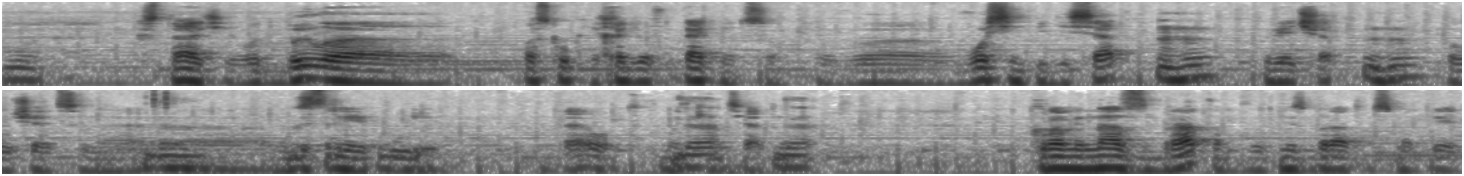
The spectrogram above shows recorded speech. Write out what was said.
Вот. Кстати, вот было, поскольку я ходил в пятницу в 8.50 Мгм, вечер, мгм. получается, на, Да. на быстрее пули. Да, вот, на Да, кинотеатре. да. Кроме нас с братом, вот мы с братом смотрели,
